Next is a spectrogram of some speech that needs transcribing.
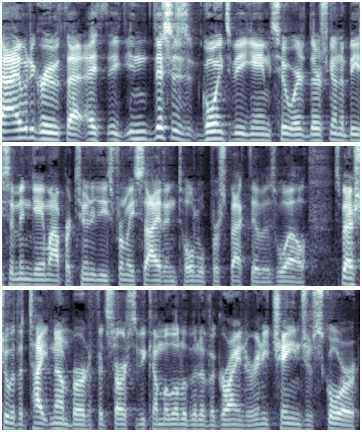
Yeah, I would agree with that. I think this is going to be a game too where there's going to be some in-game opportunities from a side and total perspective as well, especially with a tight number. If it starts to become a little bit of a grinder, any change of score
